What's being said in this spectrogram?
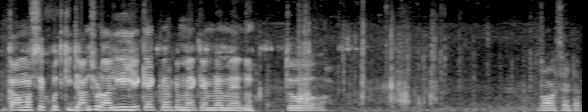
कामों से खुद की जान छुड़ा ली है, ये कह कर मैं कैमरा मैन हूँ तो रॉड सेटअप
